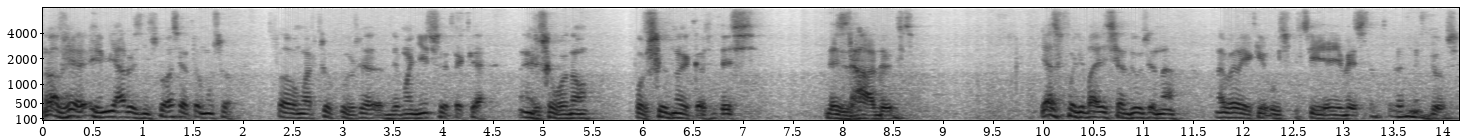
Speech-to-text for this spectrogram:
Ну, а вже ім'я рознеслося, тому що слово Марчук вже демонічне таке, що воно повсюдно якось десь, десь згадується. Я сподіваюся дуже на, на великий успіх цієї виставки. Не дуже.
